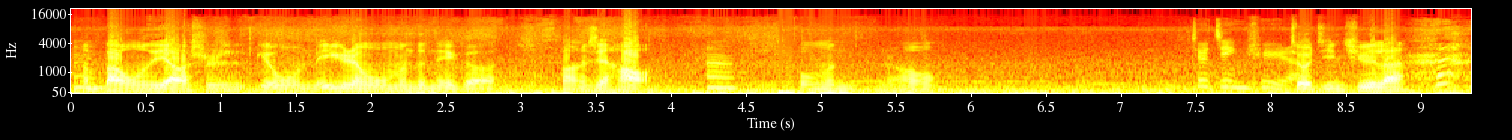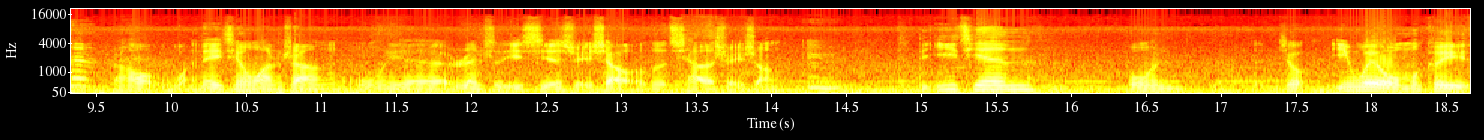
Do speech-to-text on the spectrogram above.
他们嗯把我们的钥匙给我们每一个人我们的那个房间号，嗯，我们然后就进去了。就进去了。然后晚那天晚上，我们也认识一些学校的其他的学生。嗯。第一天，我们就因为我们可以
